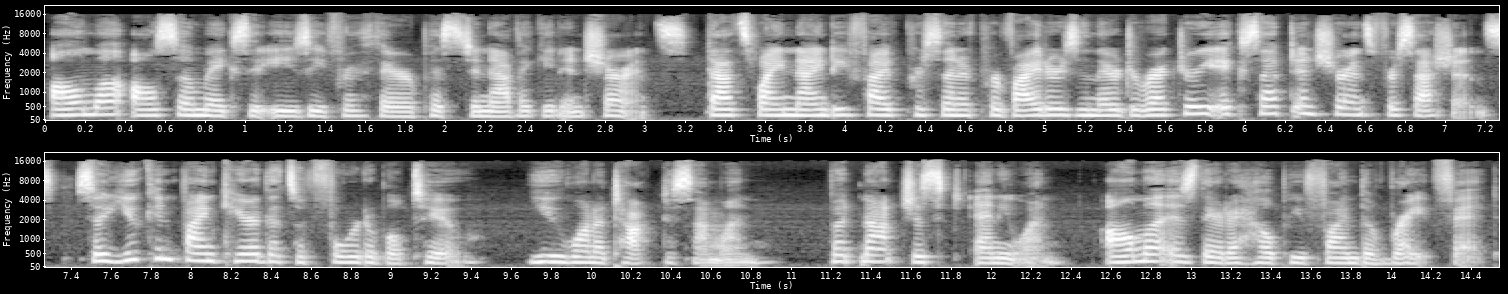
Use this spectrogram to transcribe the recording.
Alma also makes it easy for therapists to navigate insurance. That's why 95% of providers in their directory accept insurance for sessions, so you can find care that's affordable too. You want to talk to someone, but not just anyone. Alma is there to help you find the right fit.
